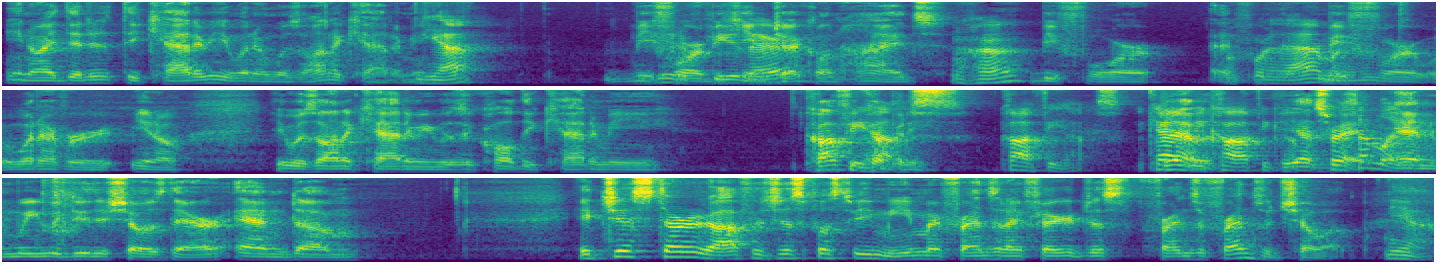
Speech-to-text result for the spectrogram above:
you know, I did it at the Academy when it was on Academy. yeah, Before it became there. Jekyll and Hyde's. Uh-huh. Before Before that, maybe. Before whatever, you know, it was on Academy. Was it called the Academy Coffee, Company? House. Coffee House. Academy Yeah, Coffee Company. That's right. Something like and we would do the shows there. And um, it just started off as just supposed to be me and my friends, and I figured just friends of friends would show up. Yeah.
